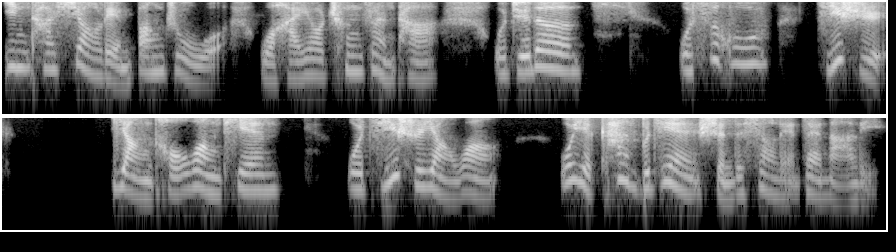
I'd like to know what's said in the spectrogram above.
因他笑脸帮助我，我还要称赞他。我觉得我似乎即使。仰头望天，我即使仰望，我也看不见神的笑脸在哪里。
